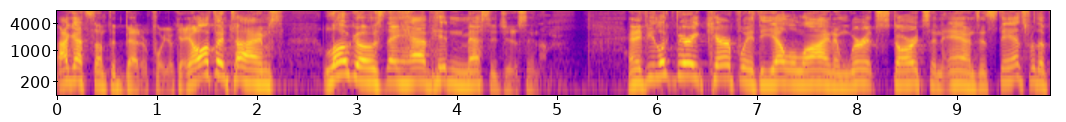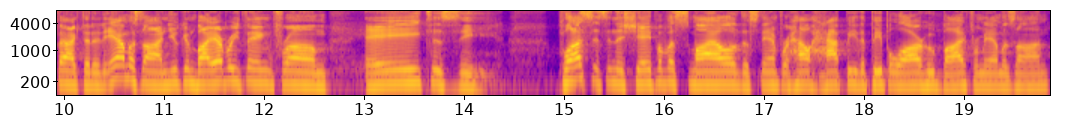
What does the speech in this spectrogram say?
I got something better for you, okay? Oftentimes, logos, they have hidden messages in them. And if you look very carefully at the yellow line and where it starts and ends, it stands for the fact that at Amazon, you can buy everything from A to Z. Plus, it's in the shape of a smile to stand for how happy the people are who buy from Amazon.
